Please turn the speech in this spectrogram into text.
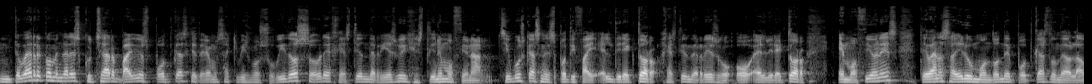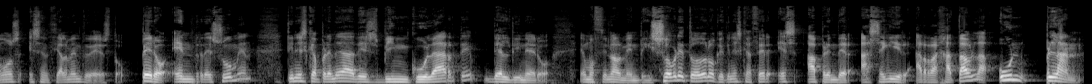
te voy a recomendar escuchar varios podcasts que tenemos aquí mismo subidos sobre gestión de riesgo y gestión emocional. Si buscas en Spotify el director gestión de riesgo o el director emociones, te van a salir un montón de podcasts donde hablamos esencialmente de esto. Pero en resumen, tienes que aprender a desvincularte del dinero emocionalmente y sobre todo lo que tienes que hacer es aprender a seguir a rajatabla un plan.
